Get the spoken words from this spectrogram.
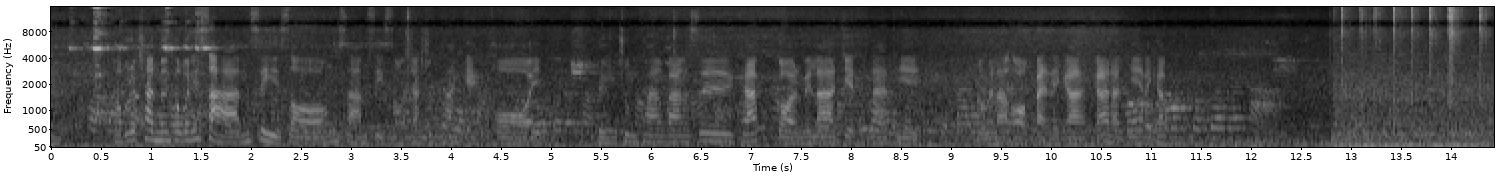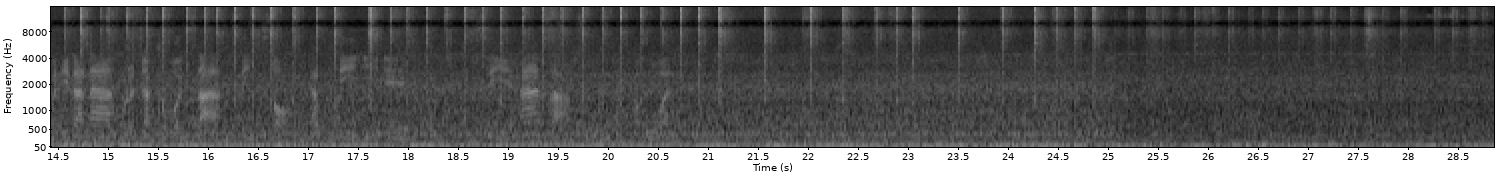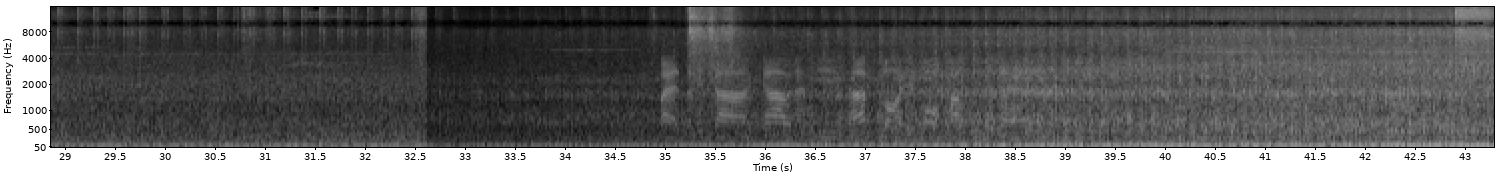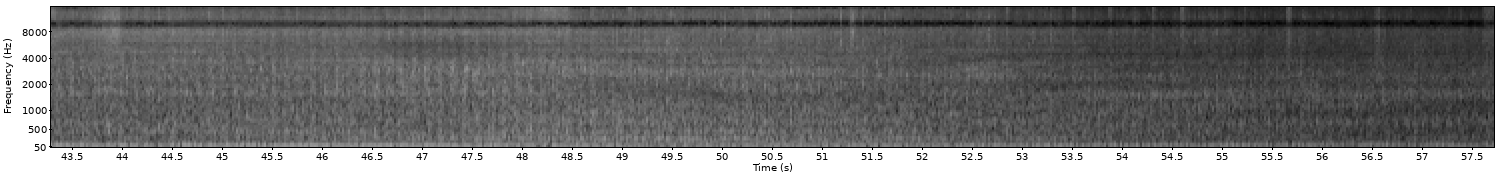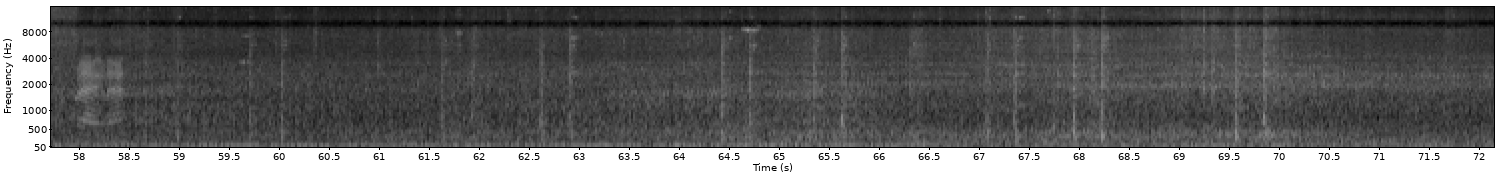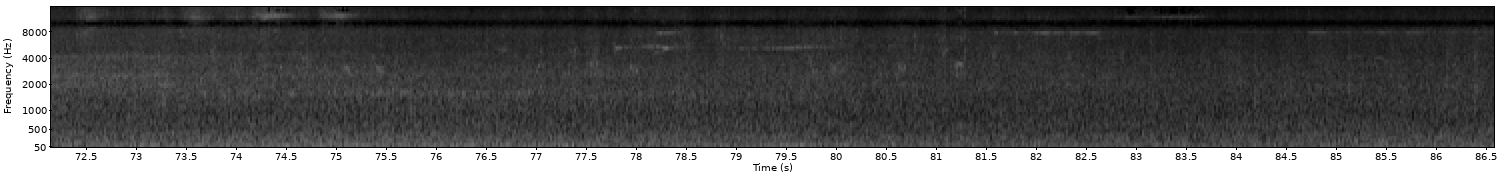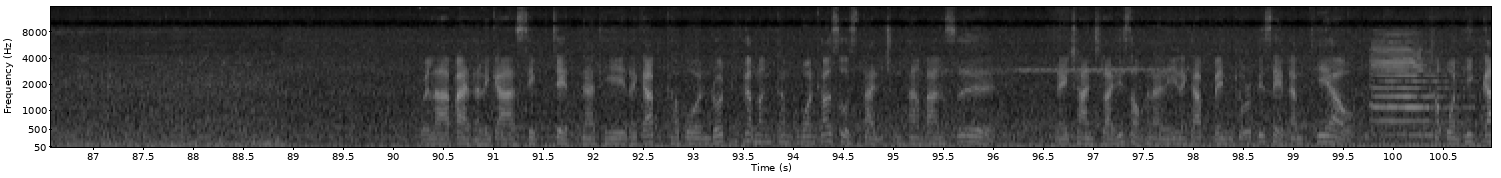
ขบวนรถชันเมืองขบวนที่ 3 42 342 จากชุมทางแก่งคอย ถึงชุมทางบางซื่อครับ ก่อนเวลา 7 นาทีโดยเวลาออก8นาฬิกา9นาทีนะครับวันนี้ด้านหน้าหัวรถจักรขบวน 3 4 ครับ CEA 4530ทำขบวน 8นาฬิกา9นาทีครับ ปล่อยออกบางซื่อแล้ว แรงนะ เว ลา 8 นาฬิกา 17 นาทีนะครับ ขบวนรถที่กำลังทำขบวนเข้าสู่สถานีชุมทางบางซื่อ ในชานชาลาที่ 2 ขณะนี้นะครับ เป็นขบวนรถพิเศษนำเที่ยว ขบวนที่ 943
